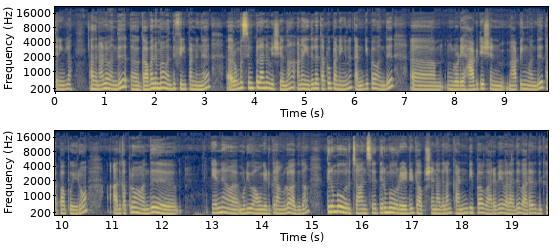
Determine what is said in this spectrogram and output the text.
சரிங்களா? அதனால் வந்து கவனமாக வந்து ஃபில் பண்ணுங்கள் ரொம்ப சிம்பிளான விஷயந்தான் ஆனால் இதில் தப்பு பண்ணிங்கன்னா கண்டிப்பாக வந்து உங்களுடைய ஹேபிடேஷன் மேப்பிங் வந்து தப்பாக போயிடும் அதுக்கப்புறம் வந்து என்ன முடிவு அவங்க எடுக்கிறாங்களோ அதுதான். திரும்ப ஒரு சான்ஸு திரும்ப ஒரு எடிட் ஆப்ஷன் அதெல்லாம் கண்டிப்பாக வரவே வராது. வர்றதுக்கு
